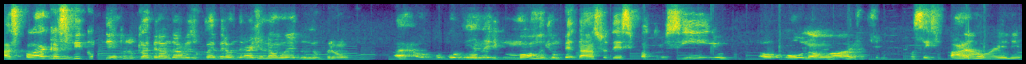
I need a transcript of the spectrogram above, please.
As placas Uhum. ficam dentro do Kleber Andrade, mas o Kleber Andrade não é do Rio Branco. Ah, O governo ele morde um pedaço desse patrocínio ou, ou não? Ó, a gente, vocês pagam Não, ele,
